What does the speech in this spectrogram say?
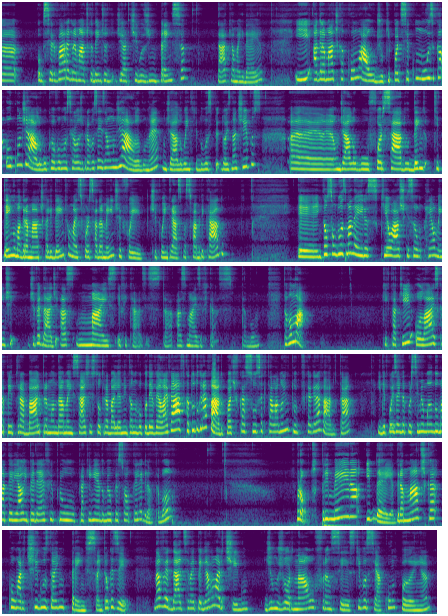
observar a gramática dentro de artigos de imprensa, tá? Que é uma ideia e a gramática com áudio, que pode ser com música ou com diálogo. O que eu vou mostrar hoje para vocês é um diálogo, né? Um diálogo entre duas, dois nativos. É um diálogo forçado dentro, que tem uma gramática ali dentro, mas forçadamente foi, tipo, entre aspas, fabricado. Então são duas maneiras que eu acho que são realmente, de verdade, as mais eficazes, tá? As mais eficazes, tá bom? Então vamos lá. Que, tá aqui? Olá, escapei do trabalho para mandar mensagem, estou trabalhando, então não vou poder ver a live. Ah, fica tudo gravado. Pode ficar sussa que tá lá no YouTube, fica gravado, tá? E depois, ainda por cima, eu mando o material em PDF para quem é do meu pessoal do Telegram, tá bom? Pronto. Primeira ideia: gramática com artigos da imprensa. Então, quer dizer, na verdade, você vai pegar um artigo de um jornal francês que você acompanha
